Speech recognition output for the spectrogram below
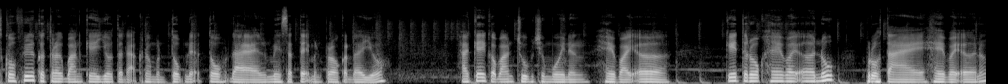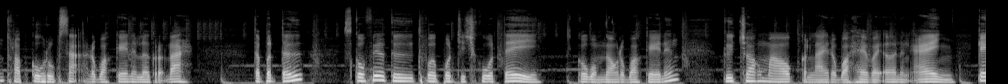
Scofield ក៏ត្រូវបានគេយកទៅដាក់ក្នុងបន្ទប់អ្នកទោសដែលមានសតិមិនប្រក្រតីយោហើយគេក៏បានជួបជាមួយនឹង Haywire គេទៅរក Haywire នោះព្រោះតែ Haywire នឹងធ្លាប់គូសរូបសាក់របស់គេនៅលើក្រដាស់តែពិតទៅ Scofield គឺធ្វើពុតជាឈួតទេគោលបំណងរបស់គេនឹង គឺចង់មកកន្លែងរបស់ Haywire នឹងឯងគេ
